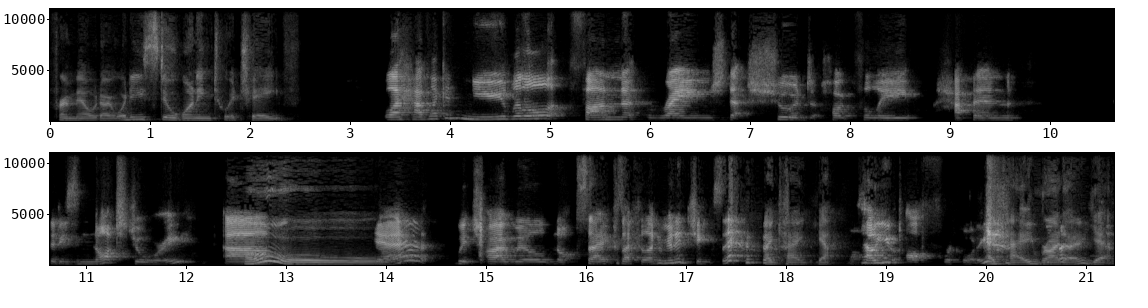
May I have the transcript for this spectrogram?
for Emeldo? What are you still wanting to achieve? Well, I have like a new little fun range that should hopefully happen that is not jewelry. Um, oh. Yeah, which I will not say because I feel like I'm going to jinx it. Okay. Yeah. I'll tell you off recording. Okay. Righto. Yeah.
